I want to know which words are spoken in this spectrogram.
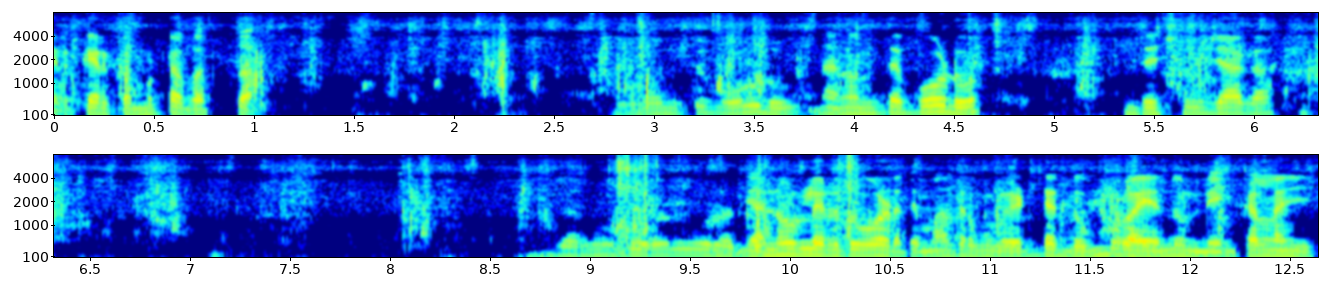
ಎರ್ಕ ಎರ್ಕ ಮುಟ್ಟ ಭತ್ತ ನಾನಂತೆ ಬೋಡು ನಾನಂತೆ ಬೋಡು ಇಂತೆ ಚೂ ಜಾಗ ಜನರು ఎరుతూ ಜನೂರ್ಲಿರೋದು ಓಡತೆ ಮಾತ್ರ ಮುಳು ಎಡ್ಡೆ ದೊಂಬು ಕಾಯೊಂದು ಉಂಡು ಎಂಕಲ್ ಐತ್ತರ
